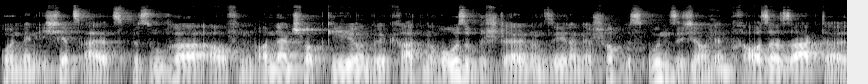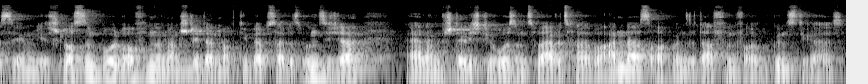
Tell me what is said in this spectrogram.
Und wenn ich jetzt als Besucher auf einen Online-Shop gehe und will gerade eine Hose bestellen und sehe dann, der Shop ist unsicher und der Browser sagt, da ist irgendwie das Schlosssymbol offen und dann steht dann noch, die Website ist unsicher, ja, dann bestelle ich die Hose im Zweifelsfall woanders, auch wenn sie da 5 Euro günstiger ist.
